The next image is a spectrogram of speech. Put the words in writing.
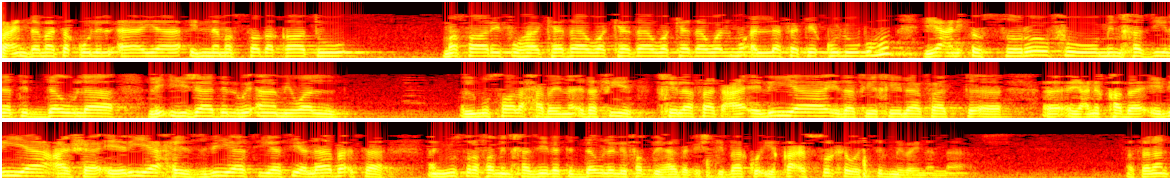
فعندما تقول الآية إنما الصدقات مصارفها كذا وكذا وكذا والمؤلفة قلوبهم يعني اصرفوا من خزينة الدولة لإيجاد الوئام وال المصالحة بين إذا في خلافات عائلية إذا في خلافات آه، آه، يعني قبائلية عشائرية حزبية سياسية لا بأس أن يصرف من خزينة الدولة لفض هذا الاشتباك وإيقاع الصلح والسلم بين الناس. مثلا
